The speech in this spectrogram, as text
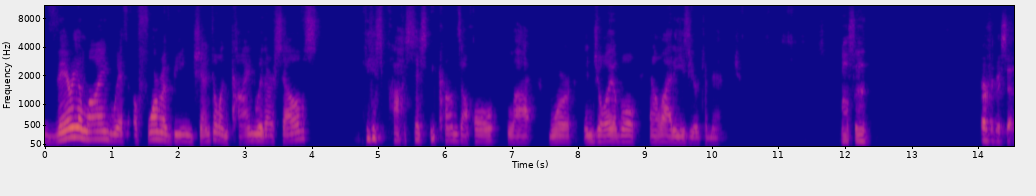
very aligned with a form of being gentle and kind with ourselves, this process becomes a whole lot more enjoyable and a lot easier to manage. Well said. Perfectly said.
